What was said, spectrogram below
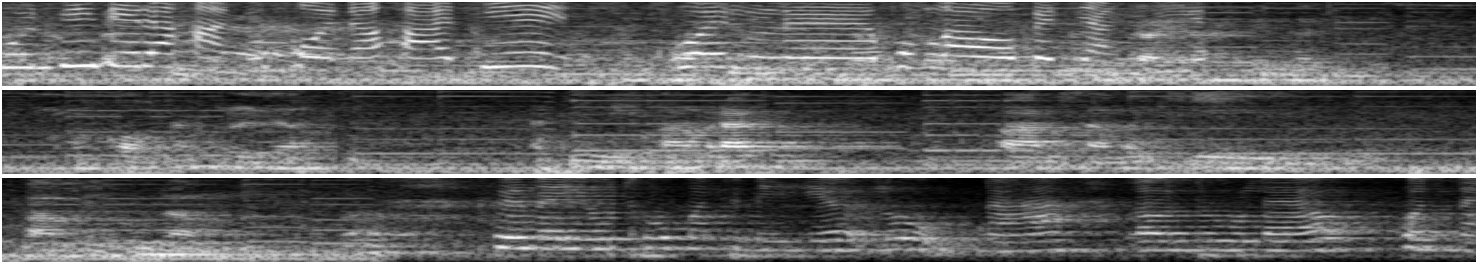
คุณพี่ๆทหารทุกคนนะคะที่ ช่วยดูแลพวกเราเป็นอย่างดีของกองทัพเรือที่มีความรักความสามัคคีความเป็นผู้นำคือใน YouTube มันจะมีเยอะลูกนะคะเราดูแล้วคนไหน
